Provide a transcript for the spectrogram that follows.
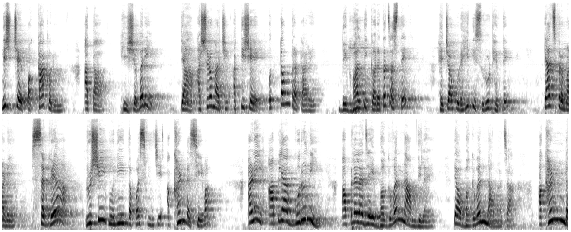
निश्चय पक्का करून आता ही शबरी त्या आश्रमाची अतिशय उत्तम प्रकारे देखभाल ती करतच असते. ह्याच्यापुढेही ती सुरू ठेवते. त्याचप्रमाणे सगळ्या ऋषी मुनी तपस्वींची अखंड सेवा आणि आपल्या गुरुनी आपल्याला जे भगवन नाम दिलं आहे त्या भगवन नामाचा अखंड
